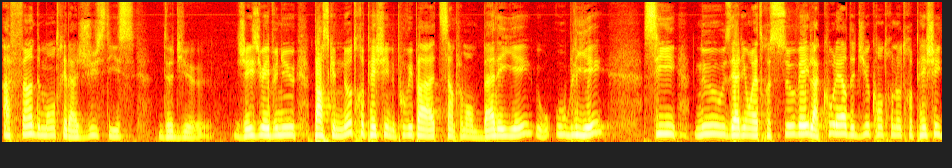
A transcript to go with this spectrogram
afin de montrer la justice de Dieu. Jésus est venu parce que notre péché ne pouvait pas être simplement balayé ou oublié. Si nous allions être sauvés, la colère de Dieu contre notre péché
